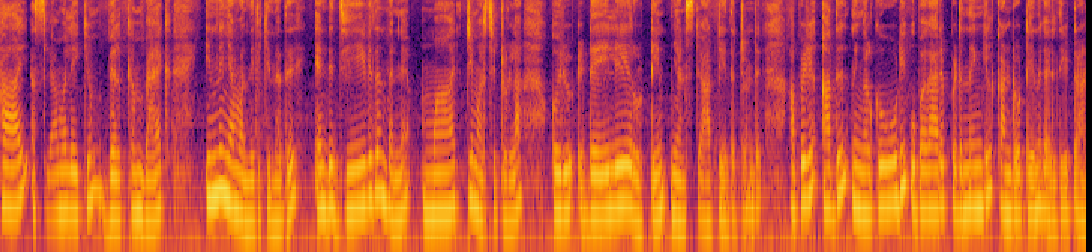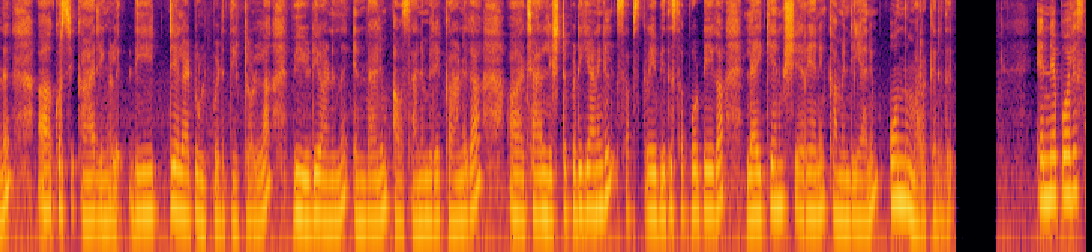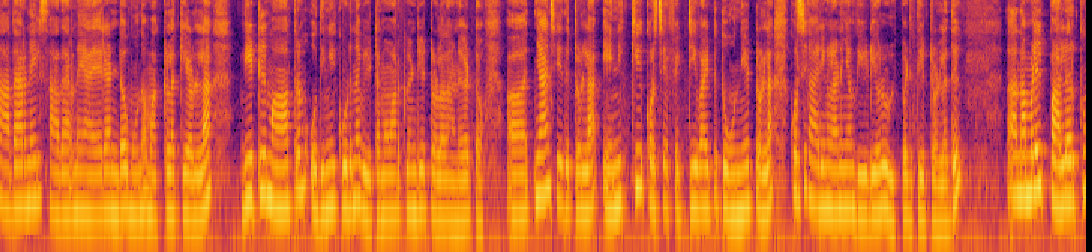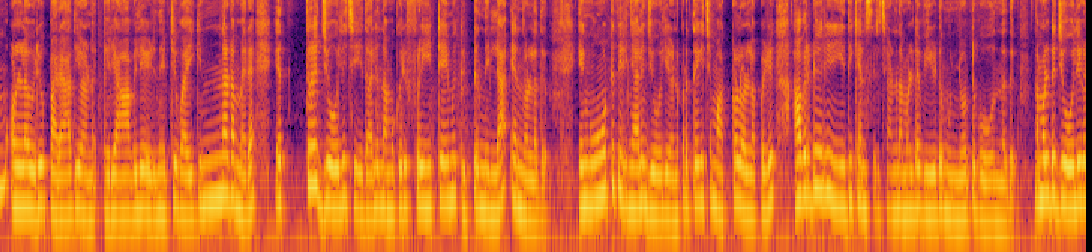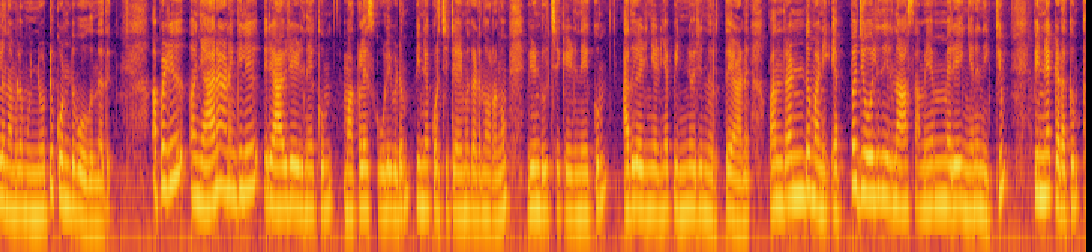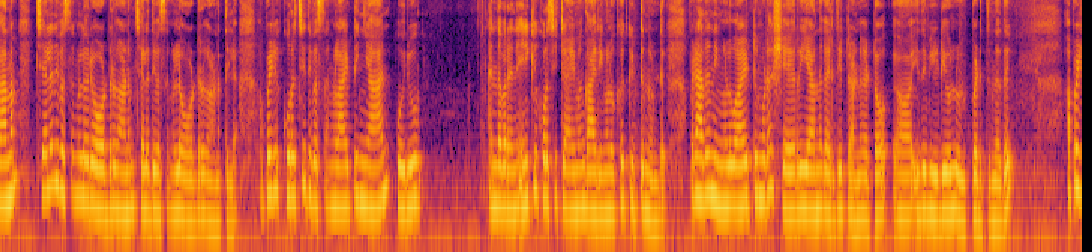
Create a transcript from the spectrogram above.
Hi അസ്സാം വലൈക്കും welcome back. ഇന്ന് ഞാൻ വന്നിരിക്കുന്നത് എന്റെ ജീവിതം തന്നെ മാറ്റിമറിച്ചിട്ടുള്ള ഒരു ഡെയിലി റുട്ടീൻ ഞാൻ സ്റ്റാർട്ട് ചെയ്തിട്ടുണ്ട്. അപ്പോൾ അത് നിങ്ങൾക്ക് കൂടി ഉപകാരപ്പെടുന്നെങ്കിൽ കണ്ടോട്ടെ എന്ന് കരുതിയിട്ടാണ് കുറച്ച് കാര്യങ്ങൾ ഡീറ്റെയിൽ ആയിട്ട് ഉൾപ്പെടുത്തിയിട്ടുള്ള വീഡിയോ ആണെന്ന്. എന്തായാലും അവസാനം വരെ കാണുക. ചാനൽ ഇഷ്ടപ്പെടുകയാണെങ്കിൽ സബ്സ്ക്രൈബ് ചെയ്ത് സപ്പോർട്ട് ചെയ്യുക. ലൈക്ക് ചെയ്യാനും ഷെയർ ചെയ്യാനും കമന്റ് ചെയ്യാനും ഒന്നും മറക്കരുത്. എന്നെപ്പോലെ സാധാരണയിൽ സാധാരണയായ രണ്ടോ മൂന്നോ മക്കളൊക്കെയുള്ള വീട്ടിൽ മാത്രം ഒതുങ്ങിക്കൂടുന്ന വീട്ടമ്മമാർക്ക് വേണ്ടിയിട്ടുള്ളതാണ് കേട്ടോ. ഞാൻ ചെയ്തിട്ടുള്ള എനിക്ക് കുറച്ച് എഫക്റ്റീവായിട്ട് തോന്നിയിട്ടുള്ള കുറച്ച് കാര്യങ്ങളാണ് ഞാൻ വീഡിയോയിൽ ഉൾപ്പെടുത്തിയിട്ടുള്ളത്. നമ്മളിൽ പലർക്കും ഉള്ള ഒരു പരാതിയാണ്. രാവിലെ എഴുന്നേറ്റ് വൈകുന്നേരം വരെ എത്ര ജോലി ചെയ്താലും നമുക്കൊരു ഫ്രീ ടൈം കിട്ടുന്നില്ല എന്നുള്ളത്. എങ്ങോട്ട് തിരിഞ്ഞാലും ജോലിയാണ്. പ്രത്യേകിച്ച് മക്കളുള്ളപ്പോൾ അവരുടെ ഒരു രീതിക്കനുസരിച്ചാണ് നമ്മളുടെ വീട് മുന്നോട്ട് പോകുന്നത്. നമ്മളുടെ ജോലികൾ നമ്മൾ മുന്നോട്ട് കൊണ്ടുപോകുന്നത്. അപ്പോൾ ഞാനാണെങ്കിൽ രാവിലെ എഴുന്നേക്കും മക്കളെ സ്കൂളിൽ വിടും പിന്നെ കുറച്ച് ടൈം കിടന്നുറങ്ങും വീണ്ടും ഉച്ചയ്ക്ക് എഴുന്നേക്കും. അത് കഴിഞ്ഞ് കഴിഞ്ഞാൽ പിന്നെ ഒരു നൃത്തമാണ് പന്ത്രണ്ട് മണി എപ്പോൾ ജോലി തീരുന്ന ആ സമയം വരെ ഇങ്ങനെ നിൽക്കും. പിന്നെ കിടക്കും. കാരണം ചില ദിവസങ്ങളിൽ ഒരു ഓർഡർ കാണും ചില ദിവസങ്ങളിൽ ഓർഡർ കാണത്തില്ല. അപ്പോൾ കുറച്ച് ദിവസങ്ങളായിട്ട് ഞാൻ ഒരു എന്താ പറയുന്നത് എനിക്ക് കുറച്ച് ടൈമും കാര്യങ്ങളൊക്കെ കിട്ടുന്നുണ്ട്. അപ്പോൾ അത് നിങ്ങളുമായിട്ടും കൂടെ ഷെയർ ചെയ്യാമെന്ന് കരുതിയിട്ടാണ് കേട്ടോ ഇത് വീഡിയോയിൽ ഉൾപ്പെടുത്തുന്നത്. അപ്പോൾ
